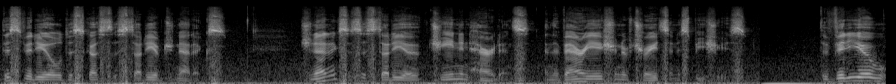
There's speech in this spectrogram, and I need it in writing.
This video will discuss the study of genetics. Genetics is the study of gene inheritance and the variation of traits in a species. The video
